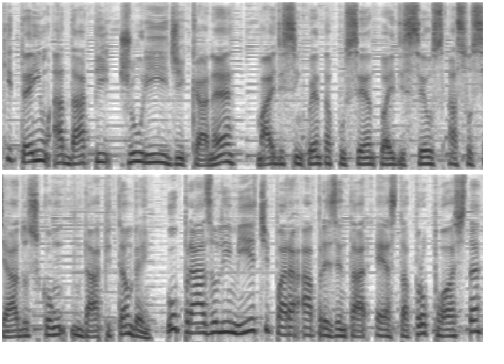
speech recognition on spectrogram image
que tenham a DAP jurídica, né? Mais de 50% aí de seus associados com DAP também. O prazo limite para apresentar esta proposta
